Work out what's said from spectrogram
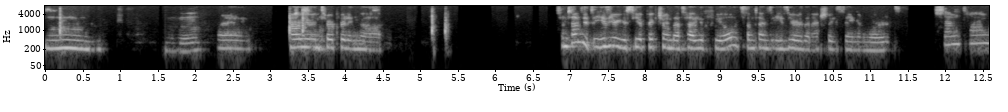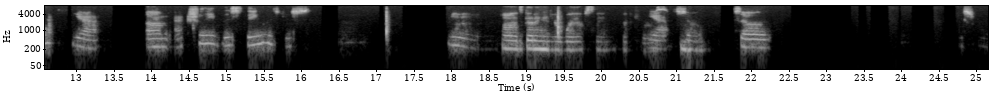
Mm, hmm right. How are you interpreting that? Sometimes it's easier, you see a picture and that's how you feel. It's sometimes easier than actually saying in words. Sometimes, yeah. Um, actually, this thing is just. Uh, it's getting in your way of seeing pictures. Yeah. So, Mhm. so. this one.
